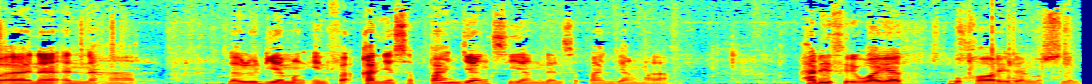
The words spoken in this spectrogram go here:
wa ana an-nahar lalu dia menginfakkannya sepanjang siang dan sepanjang malam. Hadis riwayat Bukhari dan Muslim.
